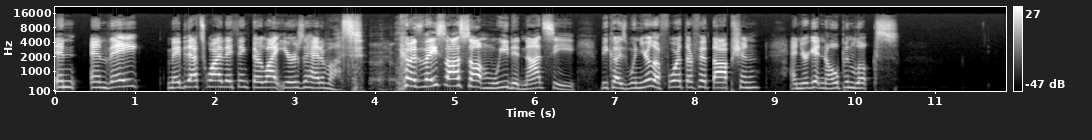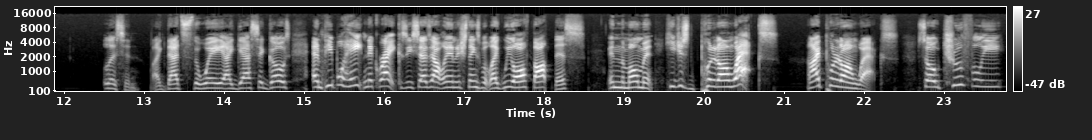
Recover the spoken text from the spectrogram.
And and they maybe that's why they think they're light years ahead of us. Cuz they saw something we did not see because when you're the fourth or fifth option and you're getting open looks listen, like that's the way I guess it goes. And people hate Nick Wright cuz he says outlandish things, but like we all thought this in the moment. He just put it on wax. And I put it on wax. So truthfully,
